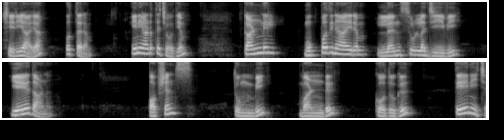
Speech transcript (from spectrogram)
ശരിയായ ഉത്തരം. ഇനി അടുത്ത ചോദ്യം. കണ്ണിൽ മുപ്പതിനായിരം ലെൻസുള്ള ജീവി ഏതാണ്? ഓപ്ഷൻസ്. തുമ്പി വണ്ട് കൊതുക് തേനീച്ച.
